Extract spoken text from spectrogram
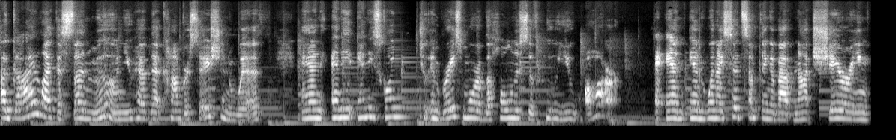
a guy like a sun moon you have that conversation with and and he, and he's going to embrace more of the wholeness of who you are and and when i said something about not sharing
